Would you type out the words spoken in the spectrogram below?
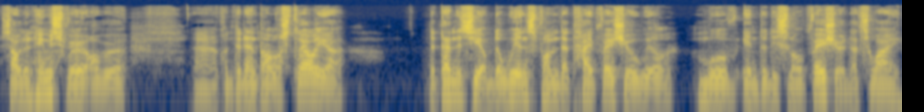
Southern Hemisphere over uh, continental Australia, the tendency of the winds from that high pressure will move into this low pressure. That's why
